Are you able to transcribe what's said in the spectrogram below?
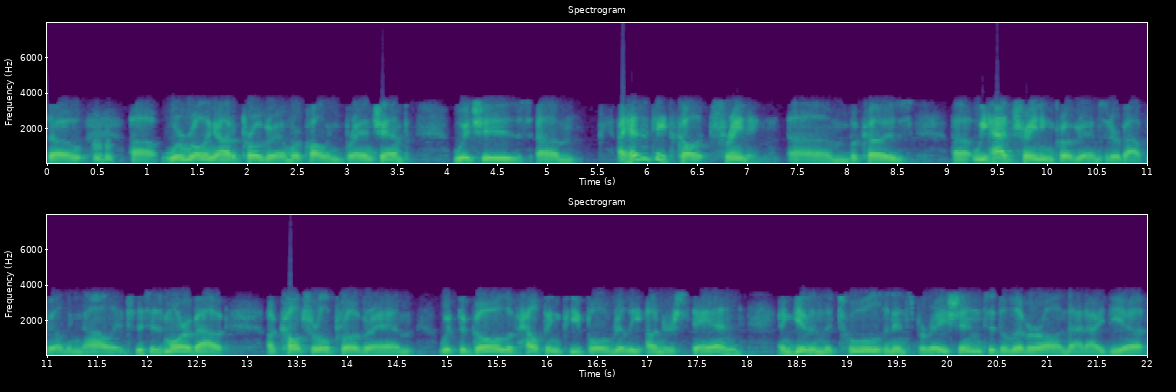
So mm-hmm. uh, we're rolling out a program we're calling Brand Champ, which is um, I hesitate to call it training um, because uh, we had training programs that are about building knowledge. This is more about a cultural program with the goal of helping people really understand and give them the tools and inspiration to deliver on that idea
